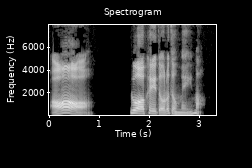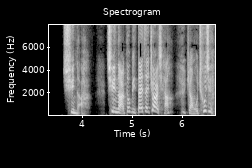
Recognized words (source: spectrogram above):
啊？洛佩抖了抖眉毛。去哪儿？去哪儿都比待在这儿强！让我出去！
